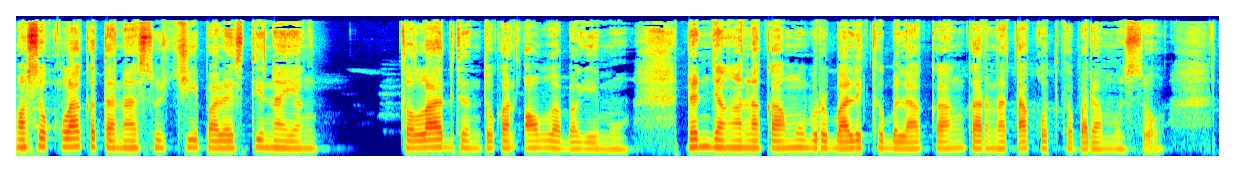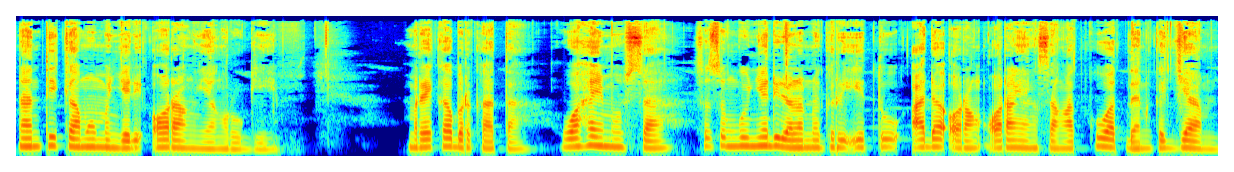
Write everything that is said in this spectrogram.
masuklah ke tanah suci Palestina yang telah ditentukan Allah bagimu, dan janganlah kamu berbalik ke belakang karena takut kepada musuh. Nanti kamu menjadi orang yang rugi. Mereka berkata, Wahai Musa, sesungguhnya di dalam negeri itu ada orang-orang yang sangat kuat dan kejam.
